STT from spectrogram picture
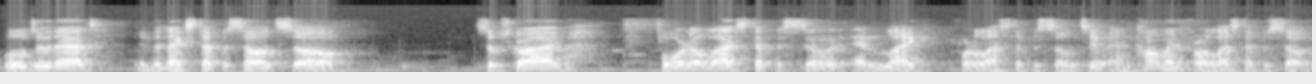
we'll do that in the next episode, so subscribe for the last episode and like for the last episode too and comment for the last episode.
